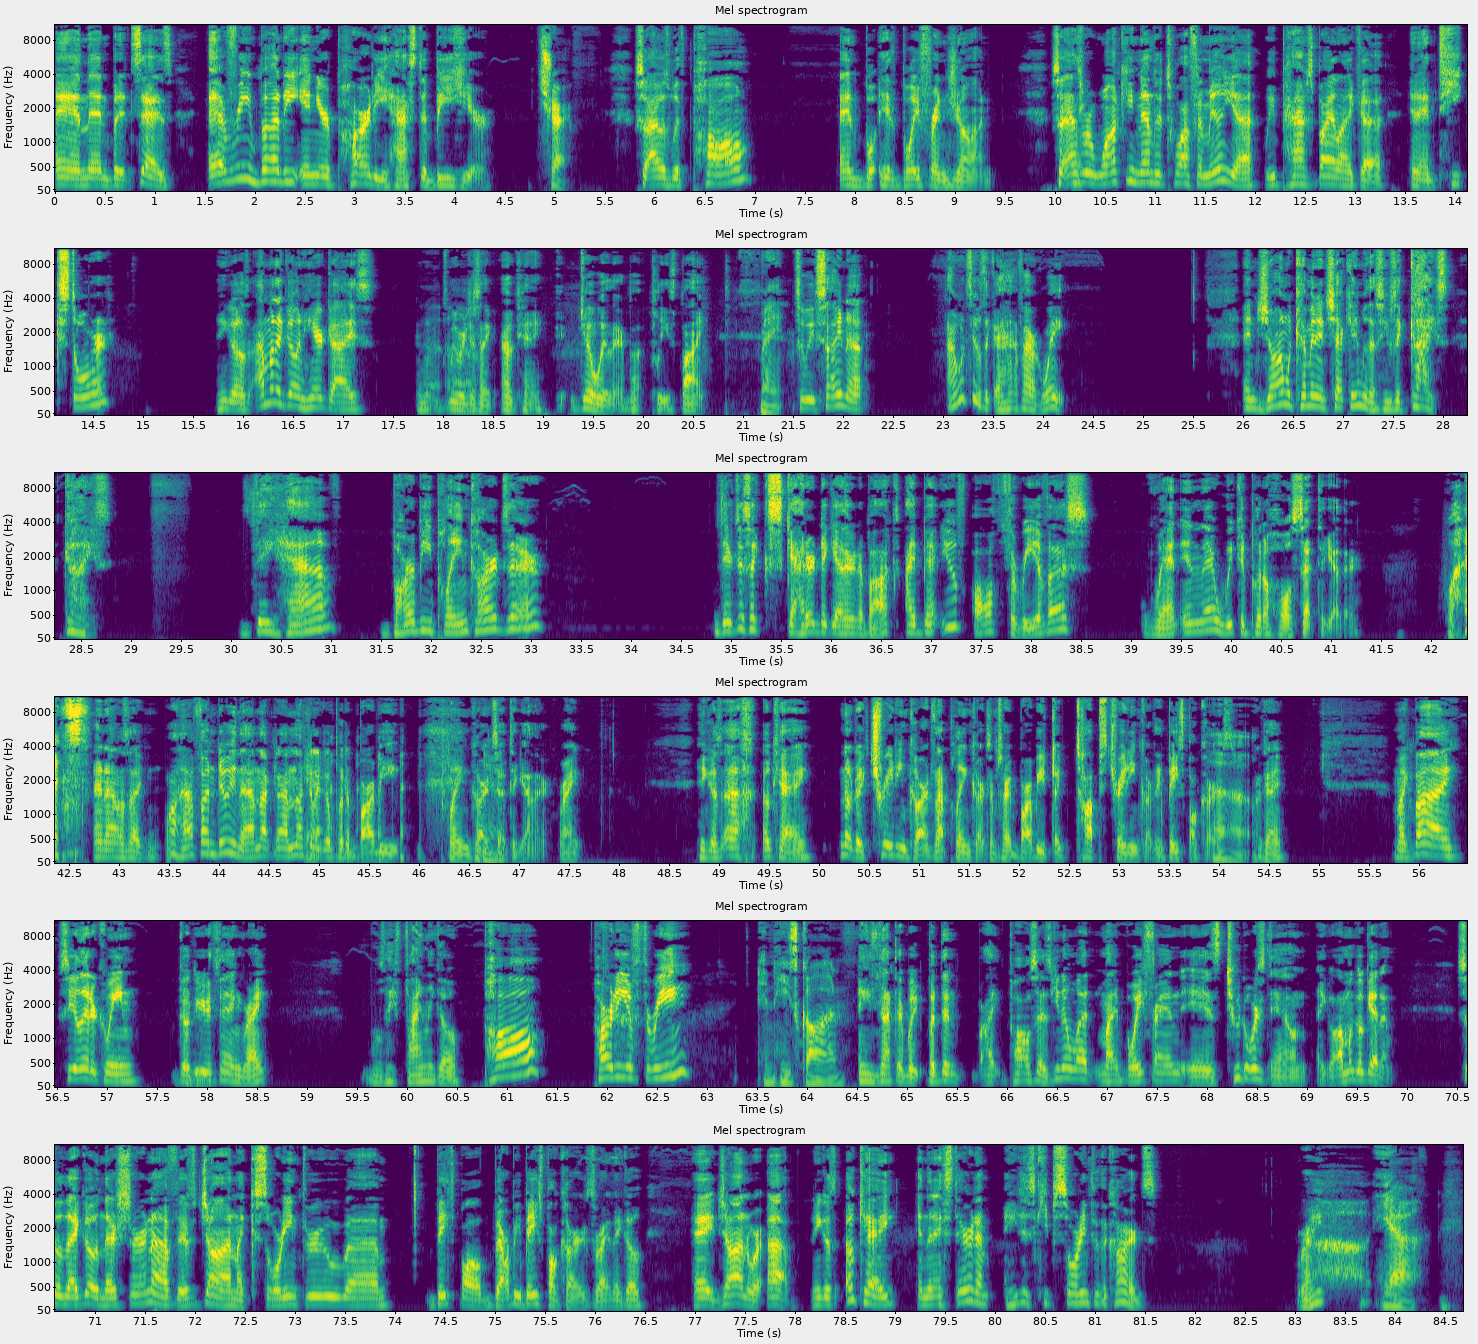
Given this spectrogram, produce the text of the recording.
And then, but it says everybody in your party has to be here. Sure. So I was with Paul and bo- his boyfriend John. So as we're walking down to Trois Familia, we pass by like a an antique store. And he goes, "I'm gonna go in here, guys." And uh-huh. we were just like, "Okay, go with there, but please, bye." Right. So we sign up. I would say it was like a half hour wait. And John would come in and check in with us. He was like, guys, guys, they have Barbie playing cards there. They're just like scattered together in a box. I bet you if all three of us went in there, we could put a whole set together. What? And I was like, well, have fun doing that. I'm not, gonna- I'm not Yeah. to go put a Barbie playing card Yeah. set together. Right. He goes, ugh, okay. No, like trading cards, not playing cards. I'm sorry. Barbie, like Topps trading cards, like baseball cards. Oh. Okay. I'm like, bye. See you later, queen. Go do mm-hmm. your thing. Right. Well, they finally go, Paul, party of three. And he's gone. And he's not there, but, but then I, Paul says, you know what? My boyfriend is two doors down. I go, I'm gonna go get him. So I go, and there, sure enough, there's John, like sorting through, um, baseball, Barbie baseball cards, right? And I go, hey, John, we're up. And he goes, okay. And then I stare at him, and he just keeps sorting through the cards. Right? Yeah.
